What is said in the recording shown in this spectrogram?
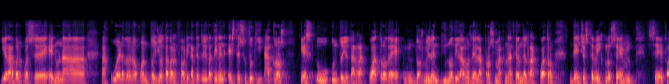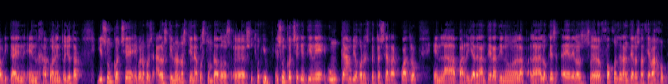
y ahora, bueno, pues eh, en un acuerdo ¿no? con Toyota, con el fabricante Toyota, tienen este Suzuki Acros, que es un Toyota RAV4 de 2021, digamos, de la próxima generación del RAV4. De hecho, este vehículo se, se fabrica en, en, Japón, en Toyota, y es un coche, eh, bueno, pues a los que no nos tiene acostumbrados eh, Suzuki. Es un coche que tiene un cambio con respecto a ese RAV4 en la parrilla delantera, tiene lo que es de los focos delanteros hacia abajo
